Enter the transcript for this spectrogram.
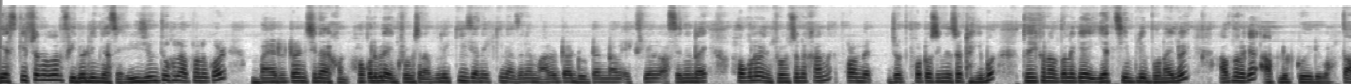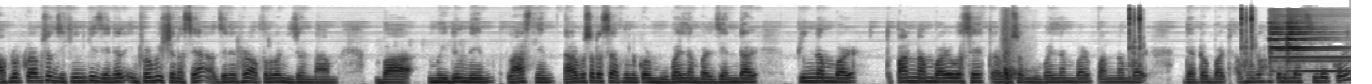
ডেছক্ৰিপশ্যনত ভিডিঅ' লিংক আছে। ৰিজিউমটো হ'ল আপোনালোকৰ বায়'ডাটাৰ নিচিনা এখন। সকলোবিলাক ইনফৰ্মেশ্যন আপুনি কি জানে কি নাজানে মা দেউতাৰ দেউতাৰ নাম এক্সপিৰিয়েঞ্চ আছেনে নাই সকলো ইনফৰ্মেশ্যন এখন ফৰ্মেট য'ত ফটো চিগনেচাৰ থাকিব তো সেইখন আপোনালোকে ইয়াত চিম্পলি বনাই লৈ আপোনালোকে আপলোড কৰি দিব। তো আপলোড কৰাৰ পিছত যিখিনি নেকি জেনেৰেল ইনফৰ্মেশ্যন আছে যেনে ধৰক আপোনালোকৰ নিজৰ নাম বা মিডল নেম লাষ্ট নেম তাৰপাছত আছে আপোনালোকৰ mobile number gender pin number PAN নাম্বাৰো আছে তাৰপিছত mobile number PAN number date of birth আপোনালোকে সকলোবিলাক চিলেক্ট কৰি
